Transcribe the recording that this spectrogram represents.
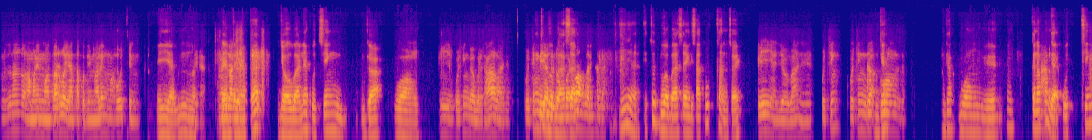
Lu ngamanin motor lu ya takut dimaling sama kucing. iya benar Iya. dan Lanjut, lanjut. ternyata jawabannya kucing gak wong Iya, kucing nggak bersalah gitu. Kucing Itu dia dua bahasa. doang ternyata. iya itu dua bahasa yang disatukan coy Iya, jawabannya. Kucing kucing nggak Iya. bohong gitu. gak wong gitu kenapa nggak kucing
